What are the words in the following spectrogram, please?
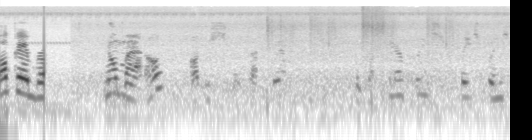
Okay, bro. No matter. I'll just sit back here. Sit back here, please, please, please.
